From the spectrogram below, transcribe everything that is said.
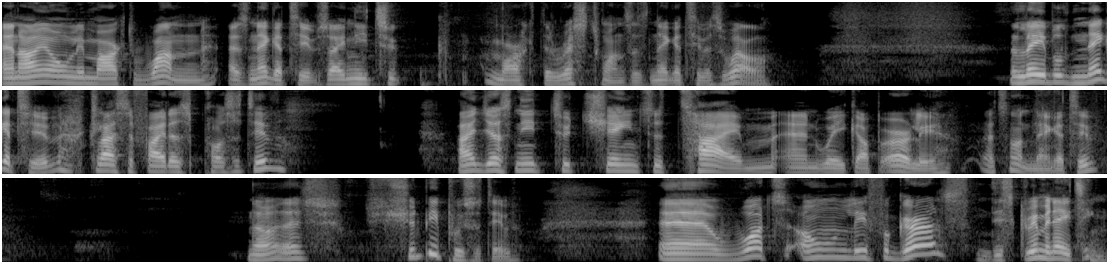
And I only marked one as negative, so I need to mark the rest ones as negative as well. The labeled negative, classified as positive. I just need to change the time and wake up early. That's not negative. No, that should be positive. Uh, what's only for girls? Discriminating.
